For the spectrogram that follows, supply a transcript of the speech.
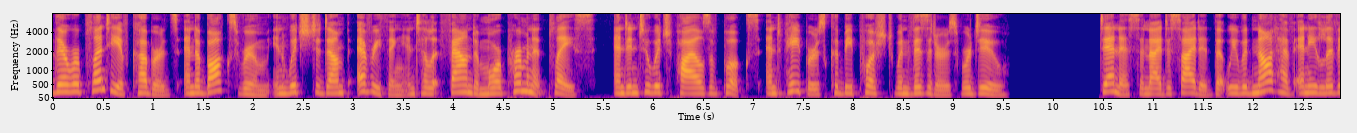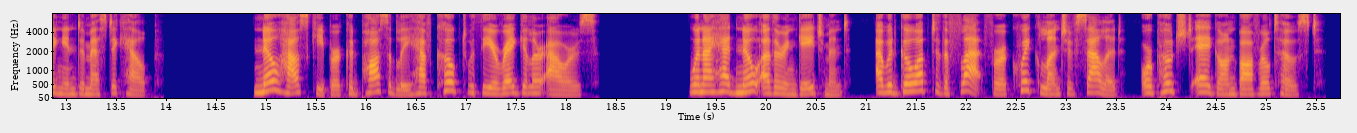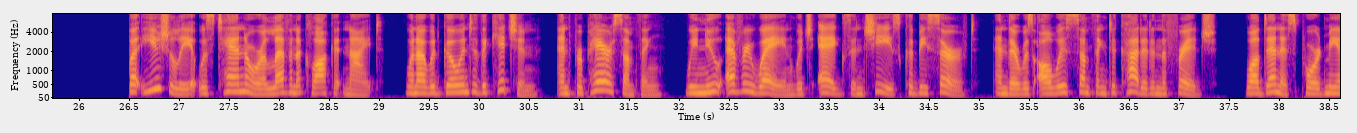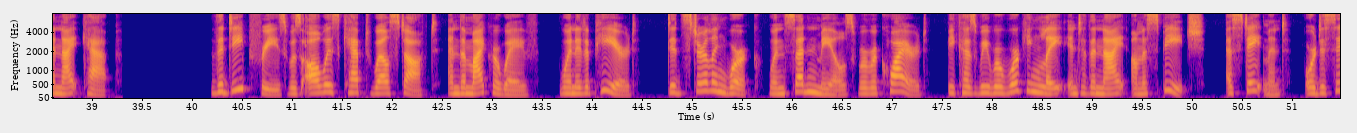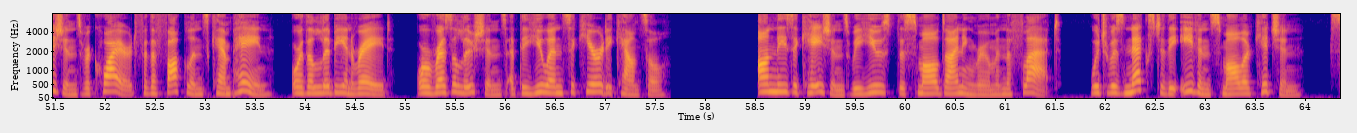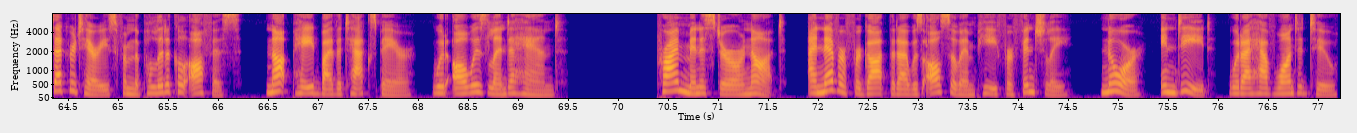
There were plenty of cupboards and a box room in which to dump everything until it found a more permanent place, and into which piles of books and papers could be pushed when visitors were due. Denis and I decided that we would not have any living in domestic help. No housekeeper could possibly have coped with the irregular hours. When I had no other engagement, I would go up to the flat for a quick lunch of salad or poached egg on Bovril toast. But usually it was 10 or 11 o'clock at night when I would go into the kitchen and prepare something. We knew every way in which eggs and cheese could be served, and there was always something to cut it in the fridge, while Denis poured me a nightcap. The deep freeze was always kept well stocked, and the microwave, when it appeared, did sterling work when sudden meals were required, because we were working late into the night on a speech, a statement, or decisions required for the Falklands campaign, or the Libyan raid, or resolutions at the UN Security Council. On these occasions, we used the small dining room in the flat, which was next to the even smaller kitchen, secretaries from the political office, not paid by the taxpayer, would always lend a hand. Prime Minister or not, I never forgot that I was also MP for Finchley, nor, indeed, would I have wanted to.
